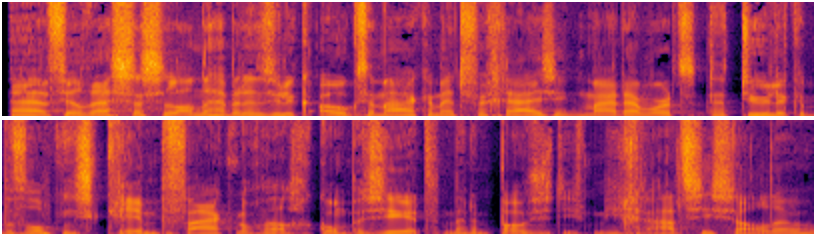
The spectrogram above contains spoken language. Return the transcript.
Eh, veel westerse landen hebben natuurlijk ook te maken met vergrijzing, maar daar wordt natuurlijke bevolkingskrimp vaak nog wel gecompenseerd met een positief migratiesaldo.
